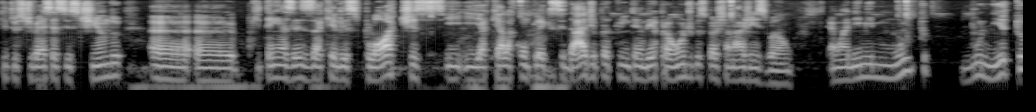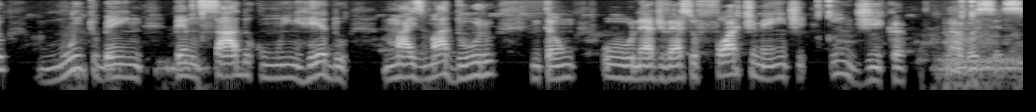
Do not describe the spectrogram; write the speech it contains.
que tu estivesse assistindo, uh, uh, que tem às vezes aqueles plots e, e aquela complexidade para tu entender para onde que os personagens vão. É um anime muito bonito, muito bem pensado, com um enredo mais maduro. Então, o Nerdverso fortemente indica para vocês.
